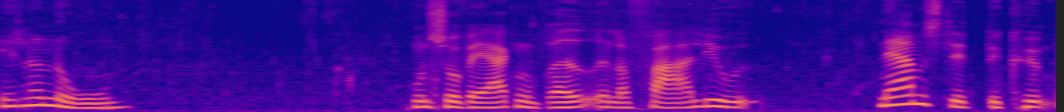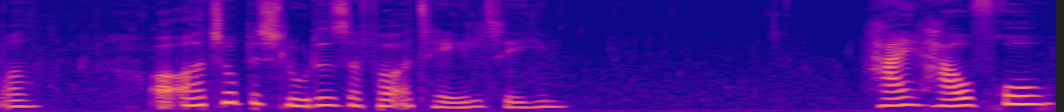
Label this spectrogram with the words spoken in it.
eller nogen. Hun så hverken vred eller farlig ud, nærmest lidt bekymret, og Otto besluttede sig for at tale til hende. Hej havfrue,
